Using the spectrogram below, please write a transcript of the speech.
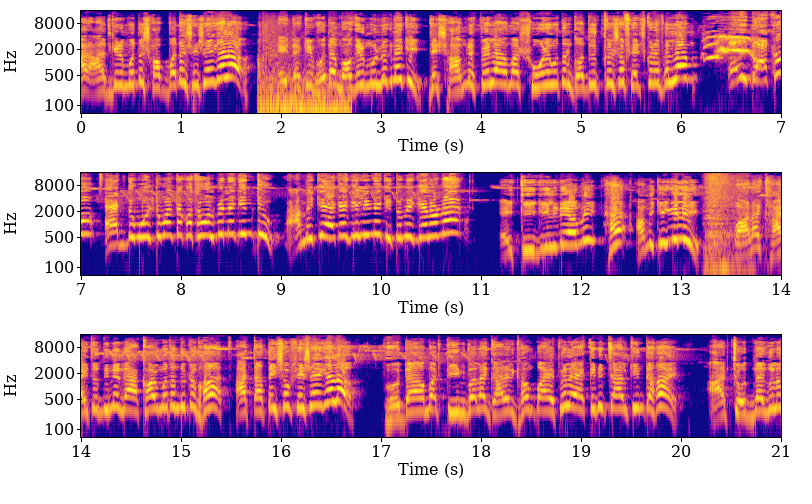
আর আজকের মধ্যে সব বাজার শেষ হয়ে গেল। এটা কি ভোদা মগের মূল্য নাকি? যে সামনে ফেলে আমার শোরের মতন গদগদ করে সব শেষ করে ফেললাম? এই দেখো একদম উল্টো পাল্টা কথা বলবে না কিন্তু। আমি কি একা গেলি নাকি? তুমি গেলো না? এই কি গিলি রে আমি? হ্যাঁ আমি কি গিলি? পাড়া খাই তো দিনে না খাওয়ার মতন দুটো ভাত আর তাতেই সব শেষ হয়ে গেল? ভোদা আমার তিন বেলা গাড়ির ঘাম পায়ে ফেলে এক কেজি চাল কিনতে হয় আর চোদনাগুলো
